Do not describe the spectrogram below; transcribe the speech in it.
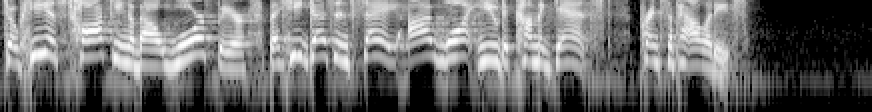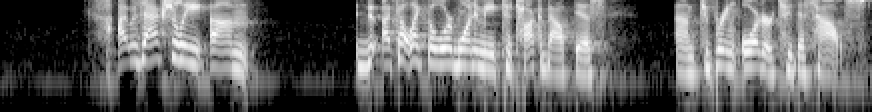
So he is talking about warfare, but he doesn't say, I want you to come against principalities. I was actually, um, I felt like the Lord wanted me to talk about this um, to bring order to this house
